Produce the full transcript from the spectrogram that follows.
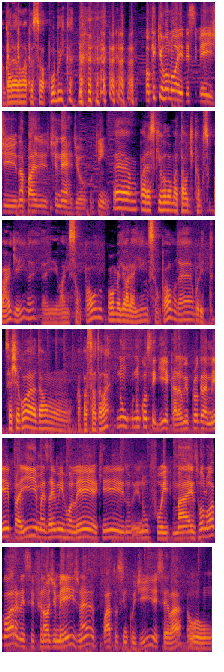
Agora ela é uma pessoa pública. O que que rolou aí nesse mês de, na parte nerd, ô Pouquinho? É, parece que rolou uma tal de Campus Party aí, né? Aí lá em São Paulo. Ou melhor, aí em São Paulo, né, Burita? Você chegou a dar um- uma passada lá? Não, não consegui, cara. Eu me programei pra ir, mas aí eu me enrolei aqui e não- fui. Mas rolou agora, nesse final de mês, né? Quatro ou cinco dias, sei lá. É um,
